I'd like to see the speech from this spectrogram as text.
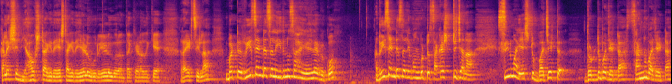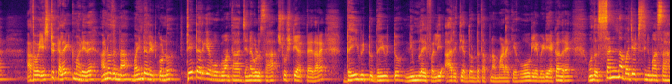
ಕಲೆಕ್ಷನ್ ಯಾವಷ್ಟಾಗಿದೆ, ಎಷ್ಟಾಗಿದೆ ಏಳುಗುರು ಏಳುಗುರು ಏಳು ಗುರು ಅಂತ ಕೇಳೋದಕ್ಕೆ ರೈಟ್ಸ್ ಇಲ್ಲ. ಬಟ್ ರೀಸೆಂಟ್ ಡೇಸಲ್ಲಿ ಇದನ್ನು ಸಹ ಹೇಳಲೇಬೇಕು. ರೀಸೆಂಟ್ ಡೇಸಲ್ಲಿ ಬಂದ್ಬಿಟ್ಟು ಸಾಕಷ್ಟು ಜನ ಸಿನಿಮಾ ಎಷ್ಟು ಬಜೆಟ್ ದೊಡ್ಡ ಬಜೆಟಾ ಸಣ್ಣ ಬಜೆಟಾ ಅಥವಾ ಎಷ್ಟು ಕಲೆಕ್ಟ್ ಮಾಡಿದೆ ಅನ್ನೋದನ್ನು ಮೈಂಡಲ್ಲಿ ಇಟ್ಕೊಂಡು ಥಿಯೇಟರ್ಗೆ ಹೋಗುವಂತಹ ಜನಗಳು ಸಹ ಸೃಷ್ಟಿಯಾಗ್ತಾ ಇದ್ದಾರೆ. ದಯವಿಟ್ಟು ದಯವಿಟ್ಟು ನಿಮ್ಮ ಲೈಫಲ್ಲಿ ಆ ರೀತಿಯ ದೊಡ್ಡ ತಪ್ಪನ್ನ ಮಾಡೋಕ್ಕೆ ಹೋಗಲೇಬೇಡಿ. ಯಾಕಂದರೆ ಒಂದು ಸಣ್ಣ ಬಜೆಟ್ ಸಿನಿಮಾ ಸಹ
